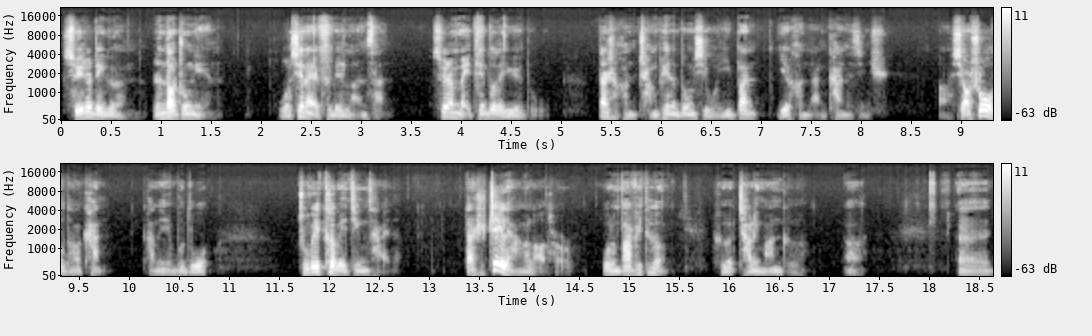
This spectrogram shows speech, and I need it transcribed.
随着这个人到中年，我现在也特别懒散，虽然每天都在阅读，但是很长篇的东西我一般也很难看得进去小说我倒要看，看的也不多，除非特别精彩的。但是这两个老头，沃伦·巴菲特和查理·芒格啊，呃，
